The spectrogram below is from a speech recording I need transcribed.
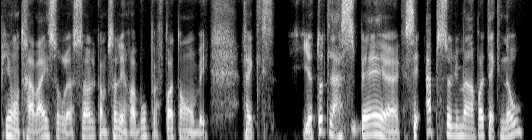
puis on travaille sur le sol, comme ça, les robots peuvent pas tomber. Fait que, il y a tout l'aspect, euh, c'est absolument pas techno,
